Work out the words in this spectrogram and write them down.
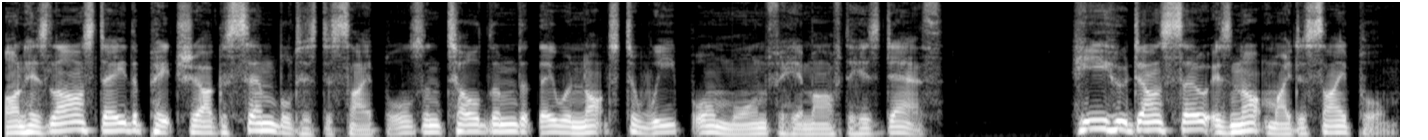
On his last day, the patriarch assembled his disciples and told them that they were not to weep or mourn for him after his death. He who does so is not my disciple,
